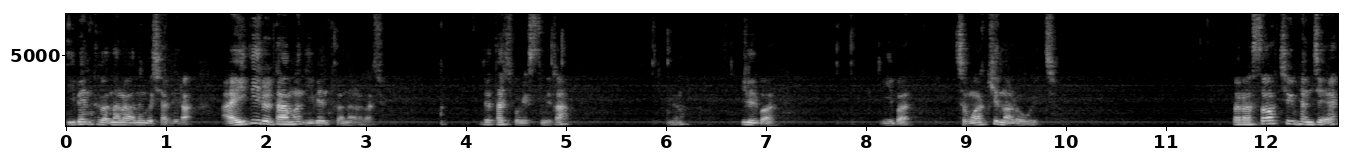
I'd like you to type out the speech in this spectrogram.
이벤트가 날아가는 것이 아니라 아이디를 담은 이벤트가 날아가죠. 이제 다시 보겠습니다. 그러면 1번, 2번 정확히 날아오고 있죠. 따라서 지금 현재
